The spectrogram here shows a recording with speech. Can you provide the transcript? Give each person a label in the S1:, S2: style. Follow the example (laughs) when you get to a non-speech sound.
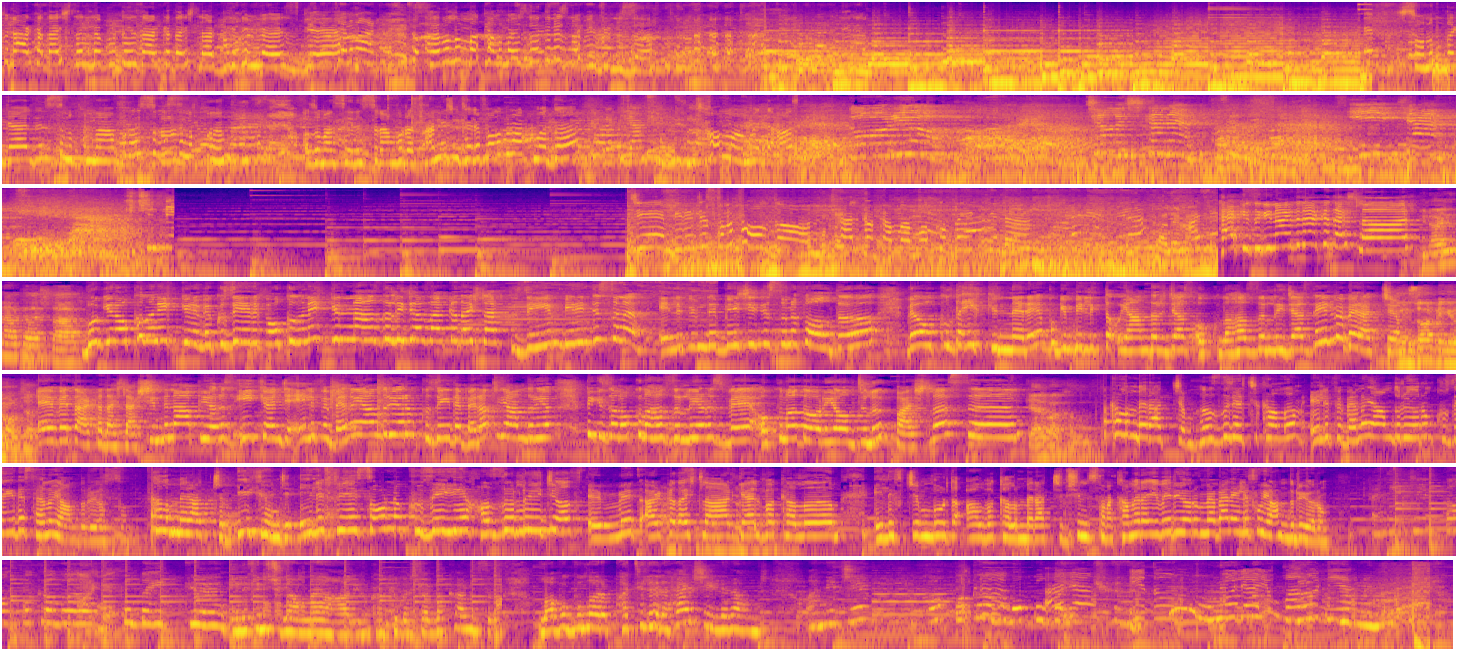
S1: Elif'in arkadaşlarıyla buradayız arkadaşlar. Dilgin ve Özge. Sarılın bakalım özlediniz mi birbirinizi? Sonunda geldin sınıfına. Burası mı sınıfın? o zaman senin sıran burası. Anneciğim telefonu bırakmadın.
S2: Bırakacağım şimdi.
S1: Tamam hadi az.
S2: Doğruyor.
S1: Bakalım okulda ilk günü.
S3: Kalemi.
S4: Herkese günaydın arkadaşlar.
S3: Günaydın arkadaşlar.
S4: Bugün okulun ilk günü ve Kuzey Elif'i okulun ilk gününü hazırlayacağız arkadaşlar. Kuzey'im birinci sınıf, Elif'im de beşinci sınıf oldu. Ve okulda ilk günleri bugün birlikte uyandıracağız, okula hazırlayacağız değil mi Berat'cığım?
S3: Bugün zor bir gün olacak.
S4: Evet arkadaşlar şimdi ne yapıyoruz? İlk önce Elif'i ben uyandırıyorum. Kuzey'i de Berat uyandırıyor. Bir güzel okula hazırlıyoruz ve okula doğru yolculuk başlasın.
S3: Gel bakalım.
S1: Bakalım Berat'cığım hızlıca çıkalım. Elif'i ben uyandırıyorum. Kuzey'i de sen uyandırıyorsun. Bakalım Berat'cığım ilk önce Elif'i sonra Kuzey'i hazırlayacağız. Evet arkadaşlar gel bakalım. Elif'cim burada al bakalım Berat'cığım. Şimdi sana kamerayı veriyorum ve ben Elif'i uyandırıyorum.
S2: Anneciğim kalk bakalım.
S1: Okulda ilk gün. Elif'in hiç uyanmaya hali yok arkadaşlar. Bakar mısınız? Lavaboları, patileri, her şeyleri almış. Anneciğim kalk bakalım okulda ilk gün.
